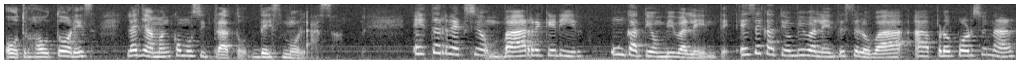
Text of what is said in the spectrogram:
Otros autores la llaman como citrato de esmolasa. Esta reacción va a requerir un catión bivalente. Ese catión bivalente se lo va a proporcionar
